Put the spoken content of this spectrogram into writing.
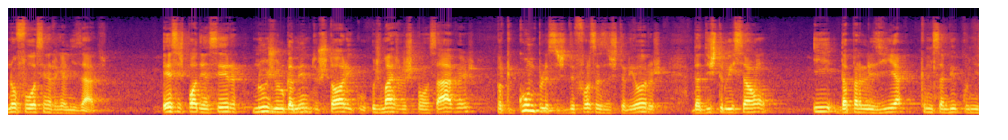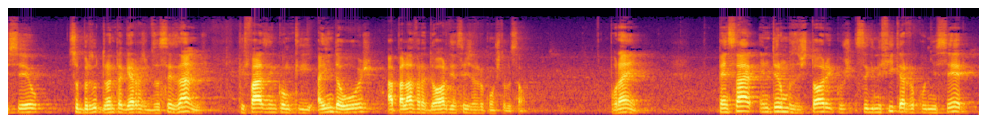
não fossem realizados. Esses podem ser, num julgamento histórico, os mais responsáveis, porque cúmplices de forças exteriores da destruição e da paralisia que Moçambique conheceu, sobretudo durante a Guerra dos 16 anos, que fazem com que, ainda hoje, a palavra de ordem seja reconstrução. Porém, pensar em termos históricos significa reconhecer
